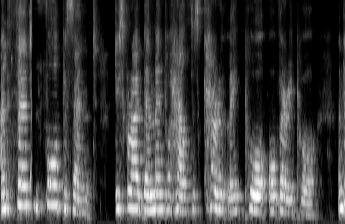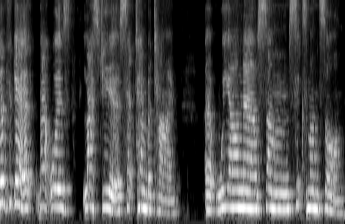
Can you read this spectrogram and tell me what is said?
and 34% described their mental health as currently poor or very poor. And don't forget, that was last year, September time. Uh, we are now some six months on,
